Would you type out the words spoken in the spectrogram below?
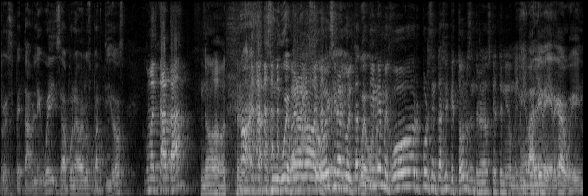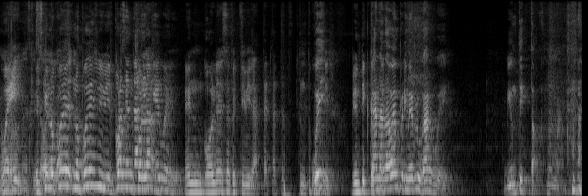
respetable, güey, se va a poner a ver los partidos. Como el Tata. No, No, el Tata es un huevo. Bueno, no, te voy a decir algo. El Tata Huevo, tiene no. mejor porcentaje que todos los entrenadores que ha tenido México. Me vale güey. verga, güey. No, Güey, es que vaya no, la puedes, verga. no puedes vivir con, ¿Porcentaje con en la... qué, güey? En goles, efectividad. Ta, ta, ta, no te puedo Güey, decir. Vi un TikTok. Canadá va en primer lugar, güey. Vi un TikTok. No mames.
